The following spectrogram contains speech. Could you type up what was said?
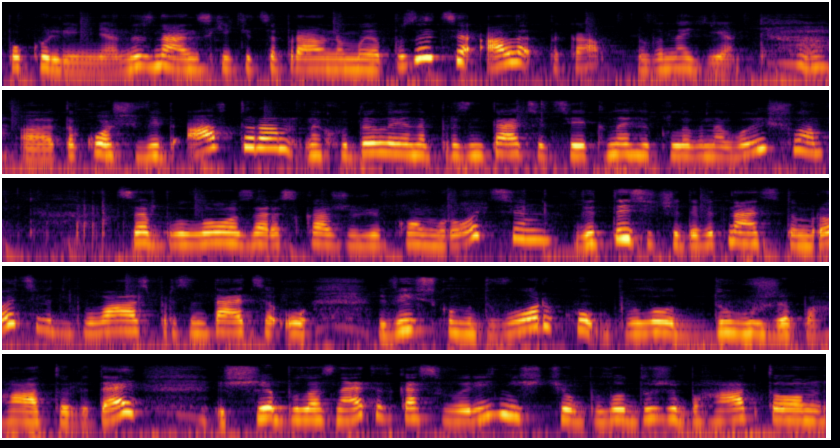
покоління. Не знаю, наскільки це правильна моя позиція, але така вона є. Е, Також від автора ходила я на презентацію цієї книги, коли вона вийшла. Це було зараз скажу в якому році. У 2019 році відбувалась презентація у Львівському дворику. Було дуже багато людей. Ще була, знаєте, така своєрідність, що було дуже багато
